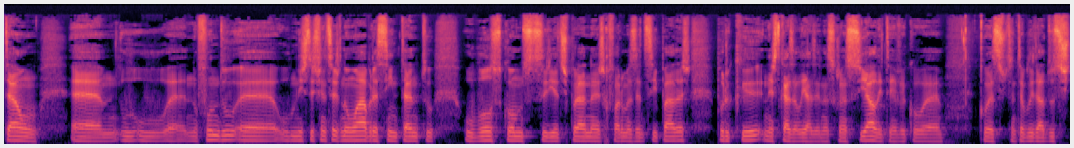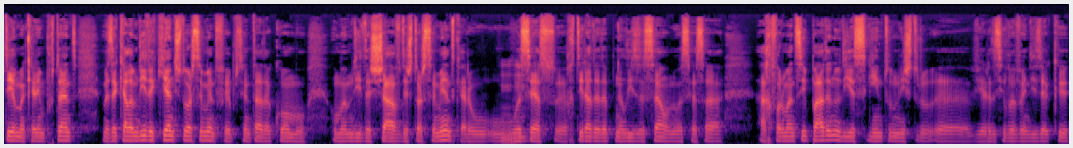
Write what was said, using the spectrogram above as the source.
tão. eh, o- o, eh, no fundo, eh, o Ministro das Finanças não abre assim tanto o bolso como se seria de esperar nas reformas antecipadas, porque, neste caso, aliás, é na Segurança Social e tem a ver com a, com a sustentabilidade do sistema, que era importante, mas aquela medida que antes do orçamento foi apresentada como uma medida-chave deste orçamento, que era o, o- o acesso, a retirada da penalização no acesso à, à reforma antecipada, no dia seguinte o ministro eh, Vieira da Silva vem dizer que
